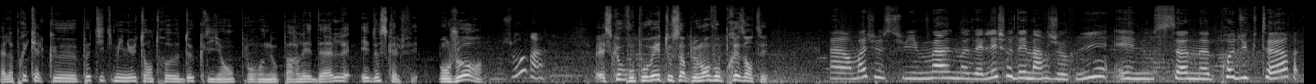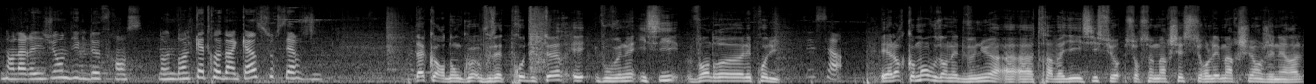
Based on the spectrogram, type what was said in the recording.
Elle a pris quelques petites minutes entre deux clients pour nous parler d'elle et de ce qu'elle fait. Bonjour. Bonjour. Est-ce que vous pouvez tout simplement vous présenter? Alors moi je suis mademoiselle Léchaudet Marjorie et nous sommes producteurs dans la région d'Île-de-France, donc dans le 95 sur Cergy. D'accord, donc vous êtes producteur et vous venez ici vendre les produits. C'est ça. Et alors comment vous en êtes venu à, à travailler ici sur, sur ce marché, sur les marchés en général?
